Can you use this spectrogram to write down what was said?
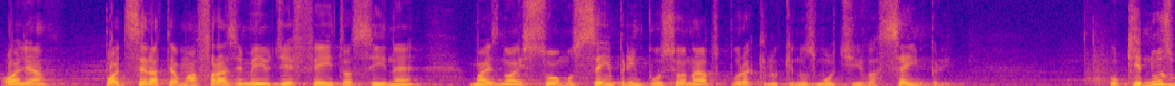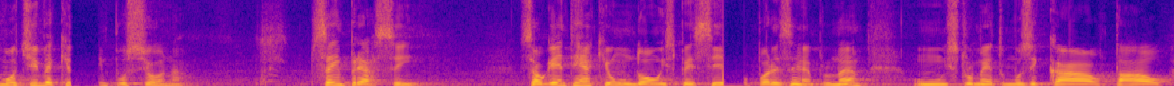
Olha, pode ser até uma frase meio de efeito assim, né? Mas nós somos sempre impulsionados por aquilo que nos motiva, sempre. O que nos motiva é que nos impulsiona. Sempre é assim. Se alguém tem aqui um dom específico, por exemplo, né? um instrumento musical, tal,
